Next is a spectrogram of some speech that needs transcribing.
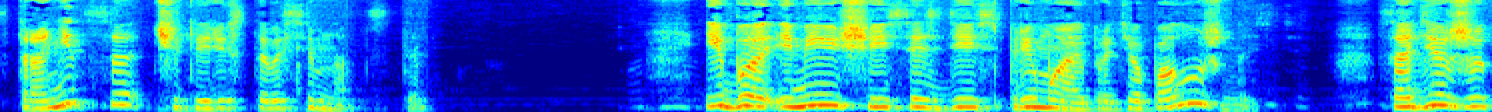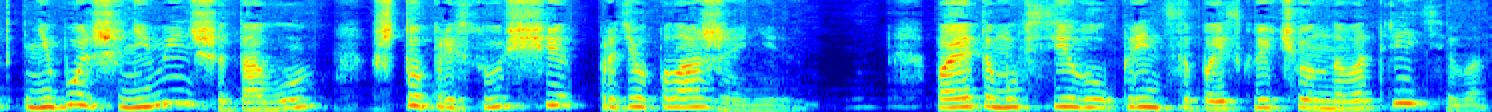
страница 418. Ибо имеющаяся здесь прямая противоположность содержит не больше, не меньше того, что присуще противоположению. Поэтому в силу принципа исключенного третьего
